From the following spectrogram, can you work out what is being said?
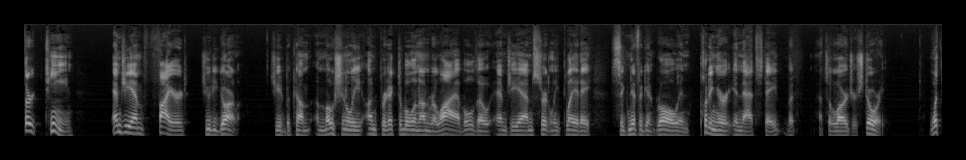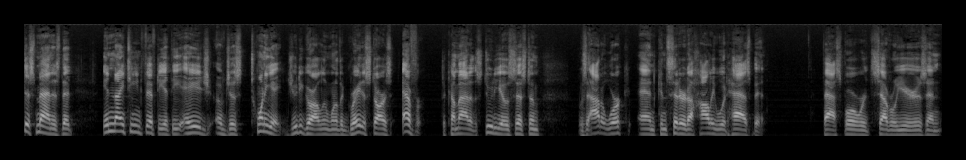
13, MGM fired Judy Garland. She had become emotionally unpredictable and unreliable, though MGM certainly played a significant role in putting her in that state, but that's a larger story. What this meant is that in 1950, at the age of just 28, Judy Garland, one of the greatest stars ever to come out of the studio system, was out of work and considered a Hollywood has been. Fast forward several years, and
